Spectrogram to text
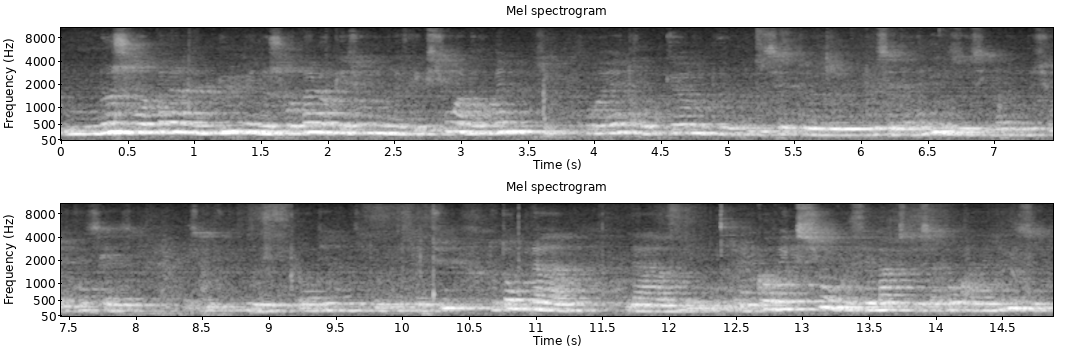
ne soient pas lus et ne soient pas l'occasion d'une réflexion, alors même qu'ils pourraient être au cœur de, cette, analyse aussi la Révolution française. Est-ce que vous pouvez en dire un petit peu plus là-dessus? D'autant que la, correction que fait Marx de sa propre analyse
